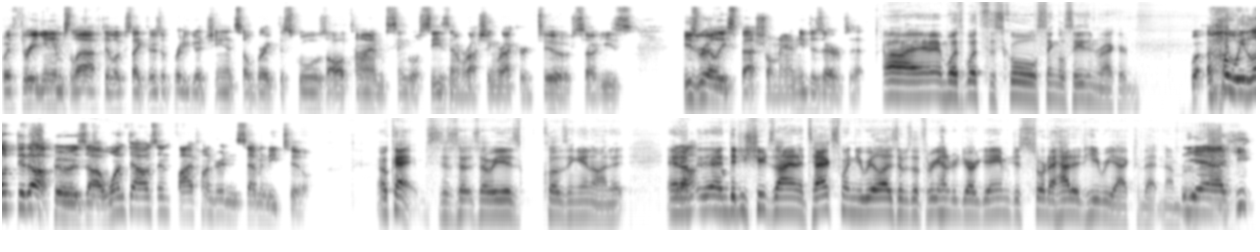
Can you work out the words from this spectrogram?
with three games left it looks like there's a pretty good chance he'll break the school's all-time single season rushing record too. So he's he's really special man. He deserves it. Uh, and what's what's the school single season record we looked it up it was uh, 1572 Okay, so, so he is closing in on it. And yeah. um, and did you shoot Zion a text when you realized it was a 300 yard game? Just sort of how did he react to that number? Yeah, he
